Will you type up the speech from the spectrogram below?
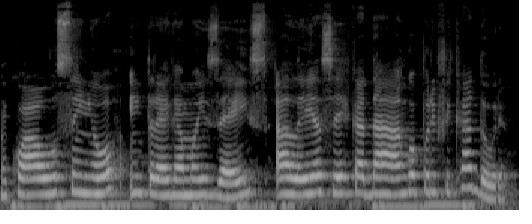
no qual o Senhor entrega a Moisés a lei acerca da água purificadora.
